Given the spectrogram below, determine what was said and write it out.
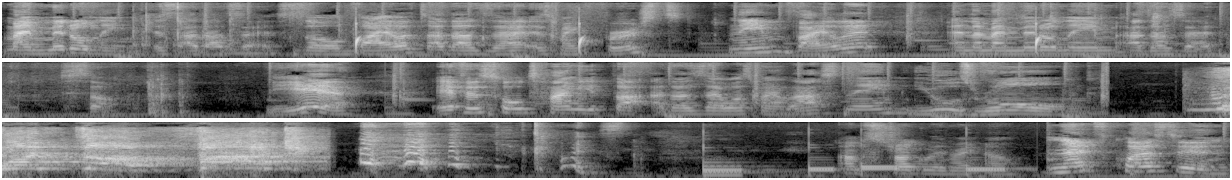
My middle name is Adaze. So Violet Adaze is my first name, Violet, and then my middle name, Adaze. So, yeah. If this whole time you thought Adaze was my last name, you was wrong. What the fuck? I'm struggling right now. Next question.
